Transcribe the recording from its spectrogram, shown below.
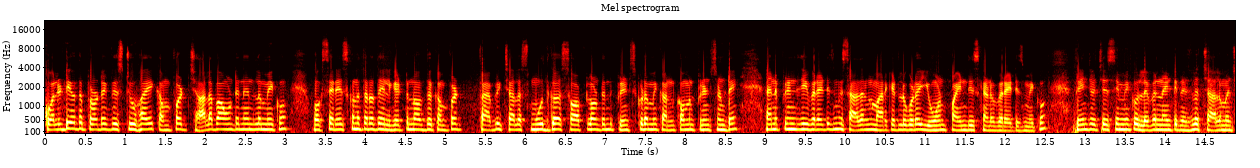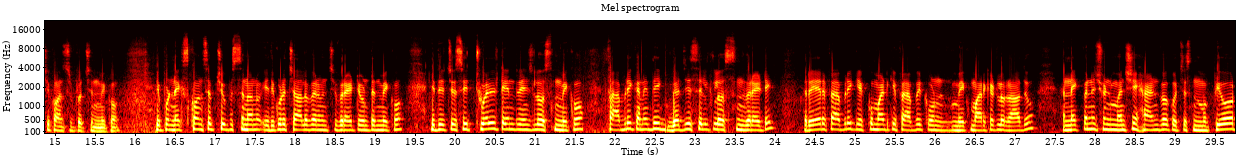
Quality of the product is too high comfort చాలా బాగుంటుంది ఇందులో మీకు. ఒకసారి వేసుకున్న తర్వాత I'll get of the comfort fabric చాలా స్మూత్గా సాఫ్ట్గా ఉంటుంది. ప్రింట్స్ కూడా మీకు అన్కామన్ ప్రింట్స్ ఉంటాయి. అండ్ ప్రింట్ ఈ వెరైటీస్ మీకు సాధారణ మార్కెట్లో కూడా you won't find these kind of varieties మీకు. రేంజ్ వచ్చేసి మీకు లెవెన్ నైంటీ రేంజ్లో చాలా మంచి కాన్సెప్ట్ వచ్చింది మీకు. ఇప్పుడు నెక్స్ట్ కాన్సెప్ట్ చూపిస్తున్నాను. ఇది కూడా చాలా వేరే మంచి వెరైటీ ఉంటుంది మీకు. ఇది వచ్చేసి ట్వెల్వ్ టెన్ రేంజ్లో వస్తుంది మీకు. ఫ్యాబ్రిక్ అనేది గజ్జి సిల్క్లో వస్తుంది వెరైటీ రేర్ ఫ్యాబ్రిక్ ఎక్కువ మటుకి ఫ్యాబ్రిక్ మీకు మార్కెట్లో రాదు. అండ్ నెక్ పైన చూడండి మంచి హ్యాండ్ వర్క్ వచ్చేస్తుంది ప్యూర్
